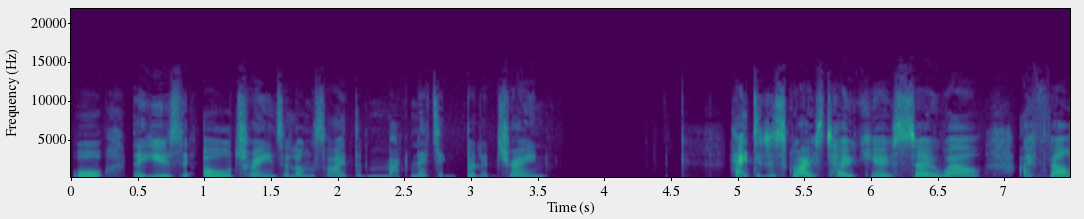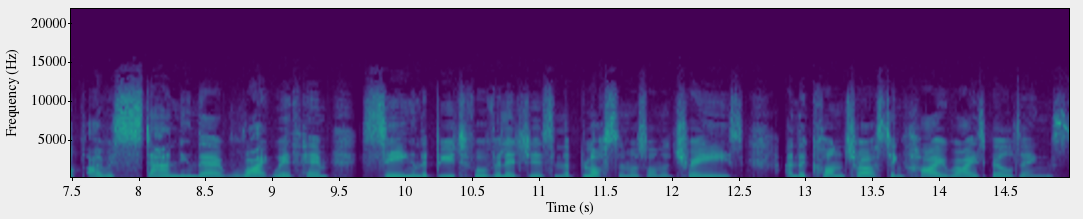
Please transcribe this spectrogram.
or they use the old trains alongside the magnetic bullet train. Hector describes Tokyo so well. I felt I was standing there right with him, seeing the beautiful villages and the blossoms on the trees and the contrasting high rise buildings.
